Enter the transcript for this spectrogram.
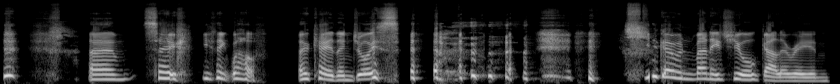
um, so you think, well, okay then, Joyce, you go and manage your gallery, and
